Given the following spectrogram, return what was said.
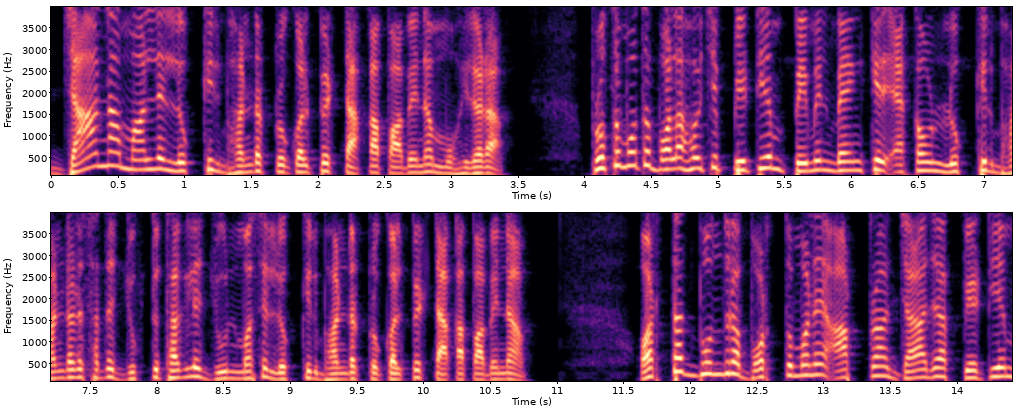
যা না মানলে লক্ষ্মীর ভাণ্ডার প্রকল্পের টাকা পাবে না মহিলারা। প্রথমত বলা হয়েছে, পেটিএম পেমেন্ট ব্যাংকের অ্যাকাউন্ট লক্ষ্মীর ভাণ্ডারের সাথে যুক্ত থাকলে জুন মাসে লক্ষ্মীর ভাণ্ডার প্রকল্পের টাকা পাবে না। অর্থাৎ বন্ধুরা, বর্তমানে আপনারা যারা যারা পেটিএম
